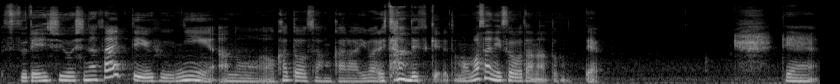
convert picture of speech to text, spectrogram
す練習をしなさいっていうふうに、あの、加藤さんから言われたんですけれども、まさにそうだなと思って。で、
